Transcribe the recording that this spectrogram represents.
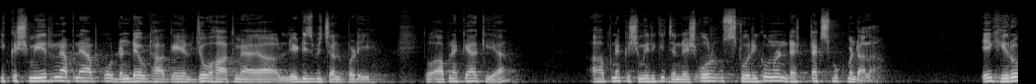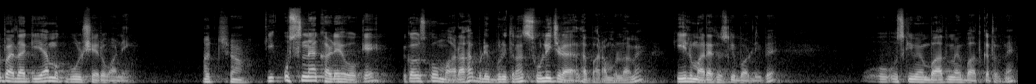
कि कश्मीर ने अपने आप को डंडे उठा के जो हाथ में आया लेडीज़ भी चल पड़ी तो आपने क्या किया? आपने कश्मीर की जनरेशन और उस स्टोरी को उन्होंने टेक्स्ट बुक में डाला। एक हीरो पैदा किया मकबूल शेरवानी। अच्छा। कि उसने खड़े होके बिकॉज़ उसको मारा था बड़ी बुरी तरह सूली चढ़ाया था बारामूला में कील मारे थे उसकी बॉडी पे। उसकी मैं बाद में बात करते हैं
